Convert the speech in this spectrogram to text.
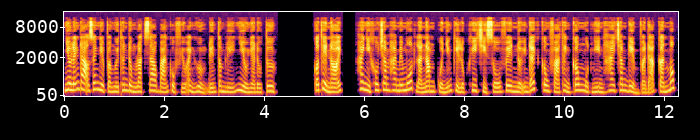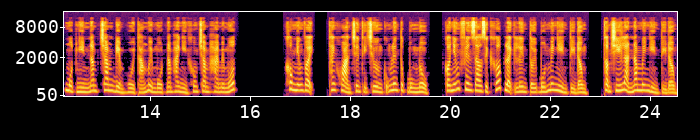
nhiều lãnh đạo doanh nghiệp và người thân đồng loạt giao bán cổ phiếu ảnh hưởng đến tâm lý nhiều nhà đầu tư. Có thể nói, 2021 là năm của những kỷ lục khi chỉ số VN Index công phá thành công 1.200 điểm và đã cán mốc 1.500 điểm hồi tháng 11 năm 2021. Không những vậy, thanh khoản trên thị trường cũng liên tục bùng nổ, có những phiên giao dịch khớp lệnh lên tới 40.000 tỷ đồng, thậm chí là 50.000 tỷ đồng.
